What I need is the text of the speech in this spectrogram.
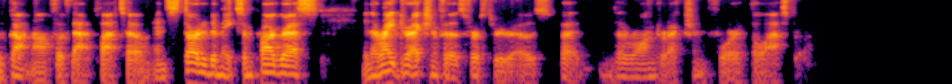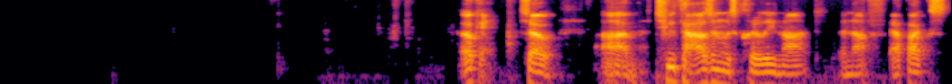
we've gotten off of that plateau and started to make some progress in the right direction for those first three rows, but the wrong direction for the last row. Okay, so um, 2000 was clearly not enough epochs.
